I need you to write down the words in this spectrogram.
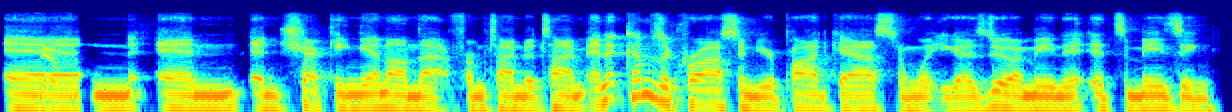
And yep. and and checking in on that from time to time. And it comes across in your podcast and what you guys do. I mean it's amazing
